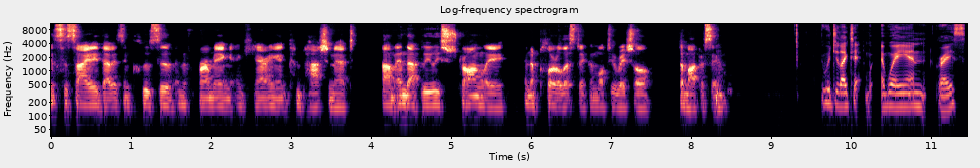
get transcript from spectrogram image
a society that is inclusive and affirming and caring and compassionate, um, and that believes strongly in a pluralistic and multiracial democracy. Would you like to weigh in, Grace?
